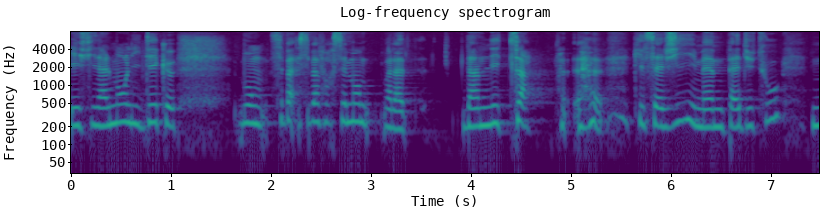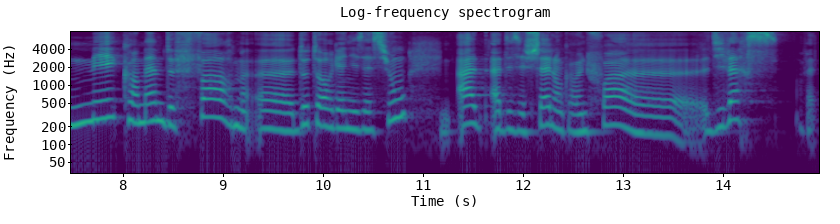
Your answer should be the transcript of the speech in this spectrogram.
et finalement l'idée que bon c'est pas pas forcément voilà d'un état qu'il s'agit, même pas du tout, mais quand même de formes euh, d'auto-organisation à, des échelles, encore une fois, euh, diverses, en fait.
